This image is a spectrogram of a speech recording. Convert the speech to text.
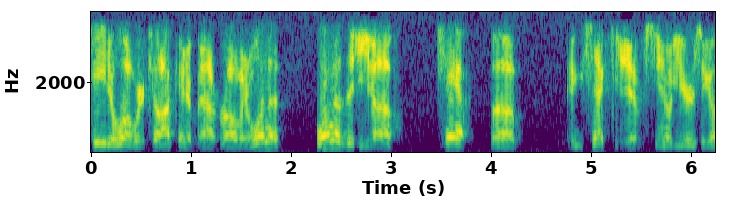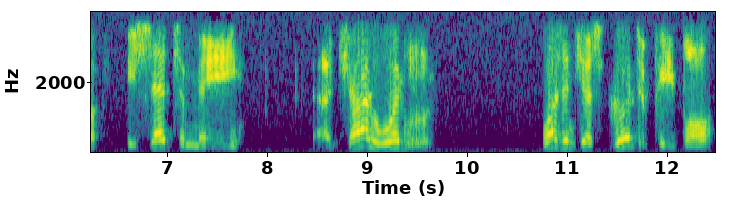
key to what we're talking about, Roman. One of one of the uh, camp uh, executives, you know, years ago, he said to me, uh, John Wooden wasn't just good to people,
